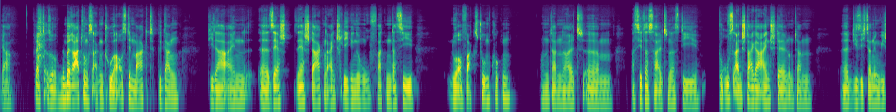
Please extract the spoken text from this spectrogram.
ja, vielleicht also eine Beratungsagentur aus dem Markt gegangen, die da einen äh, sehr, sehr starken einschlägigen Ruf hatten, dass sie nur auf Wachstum gucken und dann halt ähm, passiert das halt, ne, dass die Berufseinsteiger einstellen und dann äh, die sich dann irgendwie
